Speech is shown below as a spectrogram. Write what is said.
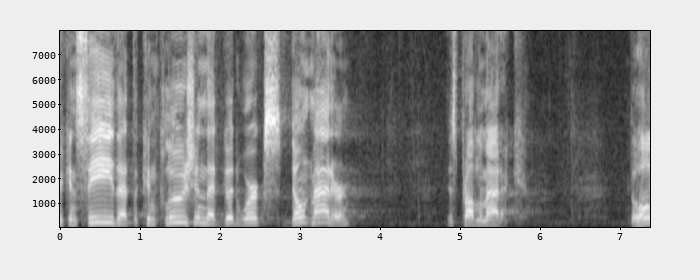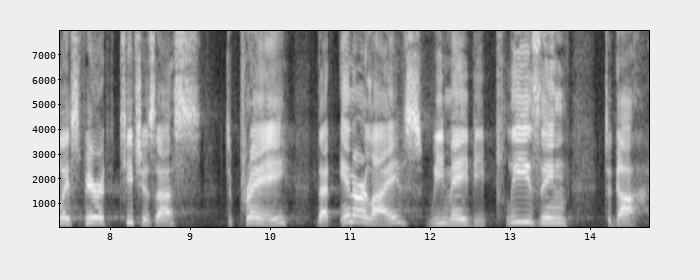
we can see that the conclusion that good works don't matter is problematic. The Holy Spirit teaches us to pray that in our lives we may be pleasing to God,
